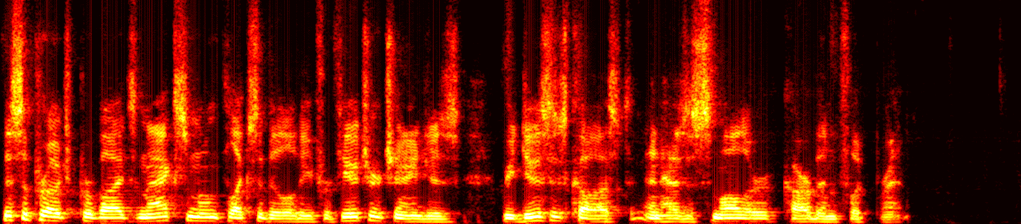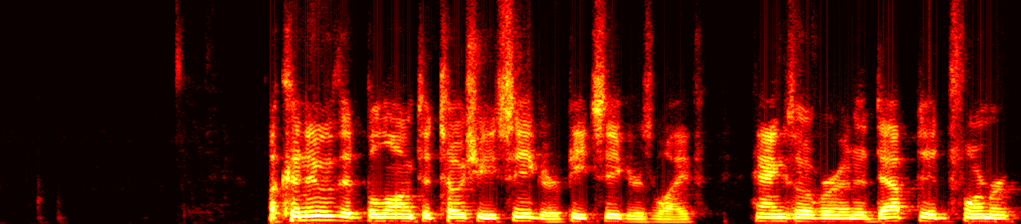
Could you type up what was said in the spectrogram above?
This approach provides maximum flexibility for future changes, reduces cost, and has a smaller carbon footprint. A canoe that belonged to Toshi Seeger, Pete Seeger's wife, hangs over an adapted former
